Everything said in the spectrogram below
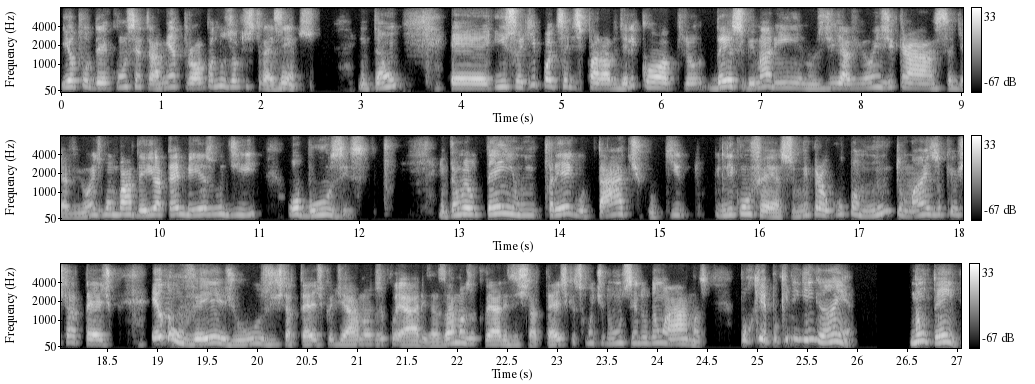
e eu poder concentrar minha tropa nos outros 300. Então, é, isso aqui pode ser disparado de helicóptero, de submarinos, de aviões de caça, de aviões de bombardeio, até mesmo de obuses. Então, eu tenho um emprego tático que, lhe confesso, me preocupa muito mais do que o estratégico. Eu não vejo o uso estratégico de armas nucleares. As armas nucleares estratégicas continuam sendo não armas. Por quê? Porque ninguém ganha. Não tem.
